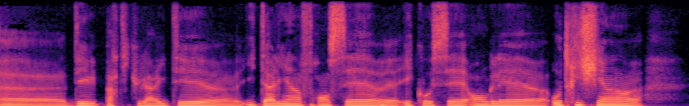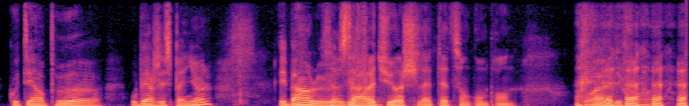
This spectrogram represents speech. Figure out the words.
euh, des particularités euh, italien, français, euh, écossais, anglais, autrichien, euh, côté un peu auberge espagnole. Et ben le Ça, ça- Des fois, tu hoches la tête sans comprendre. Ouais, des fois.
